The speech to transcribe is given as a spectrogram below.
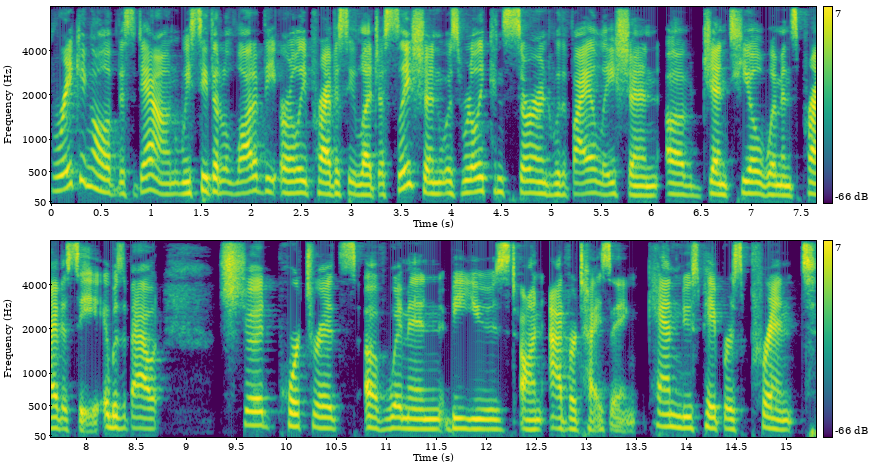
breaking all of this down, we see that a lot of the early privacy legislation was really concerned with violation of genteel women's privacy. It was about should portraits of women be used on advertising? Can newspapers print?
